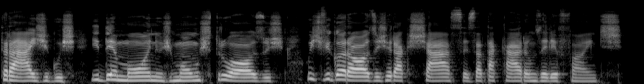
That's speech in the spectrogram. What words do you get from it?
trágicos e demônios monstruosos, os vigorosos rakshasas atacaram os elefantes.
